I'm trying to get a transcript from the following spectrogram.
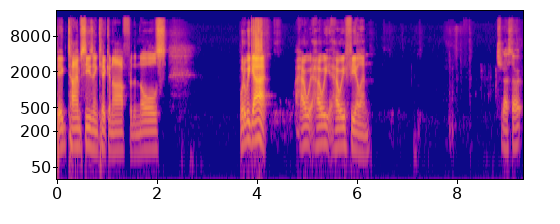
big time season kicking off for the Noles. What do we got? How how we how we feeling? Should I start?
